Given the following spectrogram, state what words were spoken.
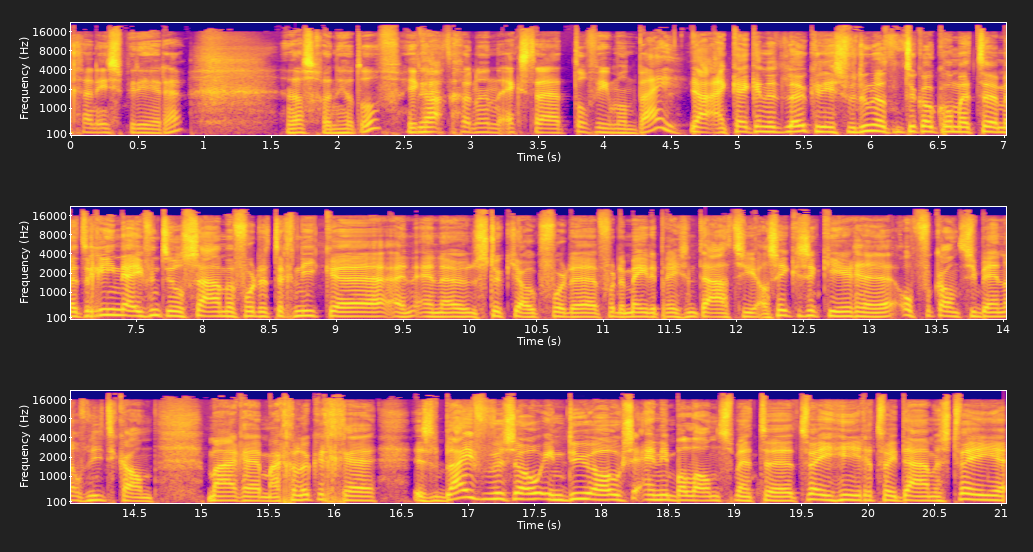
gaan inspireren. En dat is gewoon heel tof. Je krijgt gewoon een extra tof iemand bij. Ja, en kijk, en het leuke is, we doen dat natuurlijk ook al met, uh, met Rien eventueel samen voor de techniek. Uh, en, en een stukje ook voor de, voor de mede-presentatie. Als ik eens een keer uh, op vakantie ben of niet kan. Maar, maar gelukkig is, blijven we zo in duo's en in balans met twee heren, twee dames, twee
